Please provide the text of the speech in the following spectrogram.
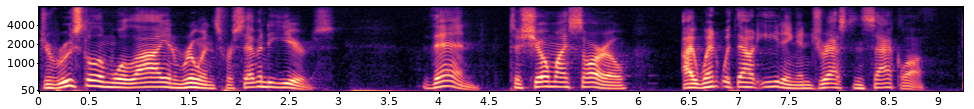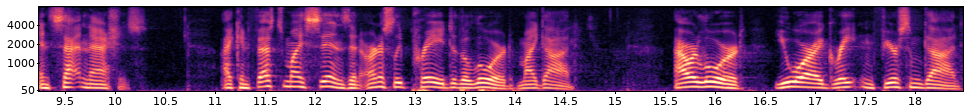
Jerusalem will lie in ruins for seventy years. Then, to show my sorrow, I went without eating and dressed in sackcloth and sat in ashes. I confessed my sins and earnestly prayed to the Lord my God. Our Lord, you are a great and fearsome God,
